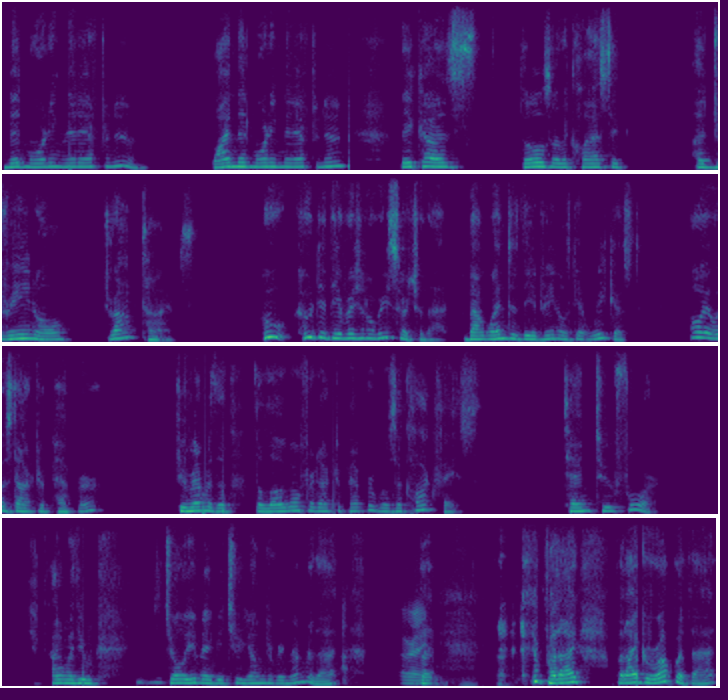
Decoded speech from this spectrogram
mid morning, mid afternoon. Why mid morning, mid afternoon? Because those are the classic adrenal drop times. Who, who did the original research of that? About when did the adrenals get weakest? Oh, it was Dr. Pepper. If you remember, the, the logo for Dr. Pepper was a clock face 10 to 4. I don't know whether you, Joel, you may be too young to remember that. All right. But, but I but I grew up with that.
